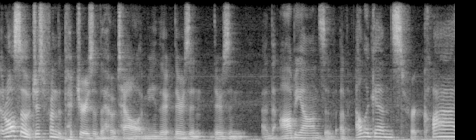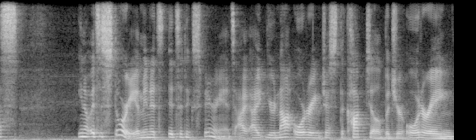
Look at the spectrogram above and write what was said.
and also just from the pictures of the hotel i mean there, there's an there's an the ambiance of, of elegance for class. You know it's a story. I mean it's it's an experience. I, I you're not ordering just the cocktail but you're ordering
